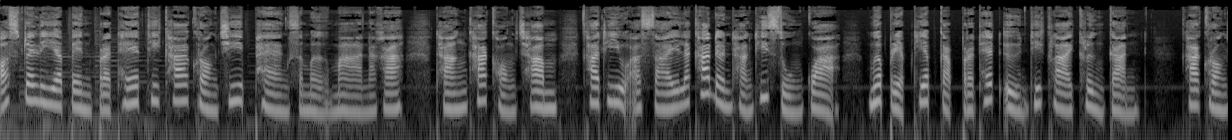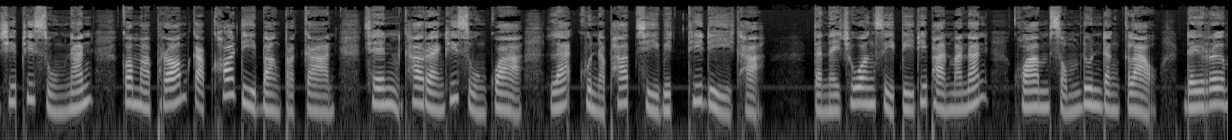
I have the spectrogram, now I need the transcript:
ออสเตรเลียเป็นประเทศที่ค่าครองชีพแพงเสมอมานะคะ ทั้งค่าของชำค่าที่อยู่อาศัยและค่าเดินทางที่สูงกว่า เมื่อเปรียบเทียบกับประเทศอื่นที่คล้ายคลึงกัน ค่าครองชีพที่สูงนั้น ก็มาพร้อมกับข้อดีบางประการ เช่น ค่าแรงที่สูงกว่า และคุณภาพชีวิตที่ดีค่ะแต่ในช่วง 4 ปีที่ผ่านมานั้น ความสมดุลดังกล่าว ได้เริ่ม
